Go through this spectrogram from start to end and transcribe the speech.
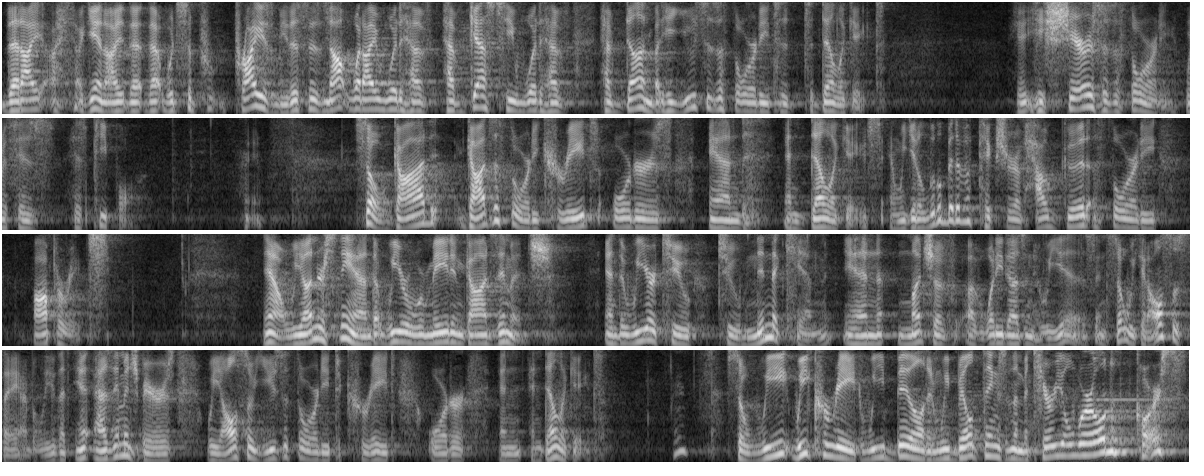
that I, again, I, that, that would surprise me. This is not what I would have, have guessed he would have, have done, but he used his authority to, to delegate. He, he shares his authority with his, his people. So God, God's authority creates, orders, and, and delegates. And we get a little bit of a picture of how good authority operates. Now, we understand that we were made in God's image and that we are to, to mimic him in much of, of what he does and who he is. And so we can also say, I believe, that as image bearers, we also use authority to create, order, and, and delegate. So we, we create, we build, and we build things in the material world, of course.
